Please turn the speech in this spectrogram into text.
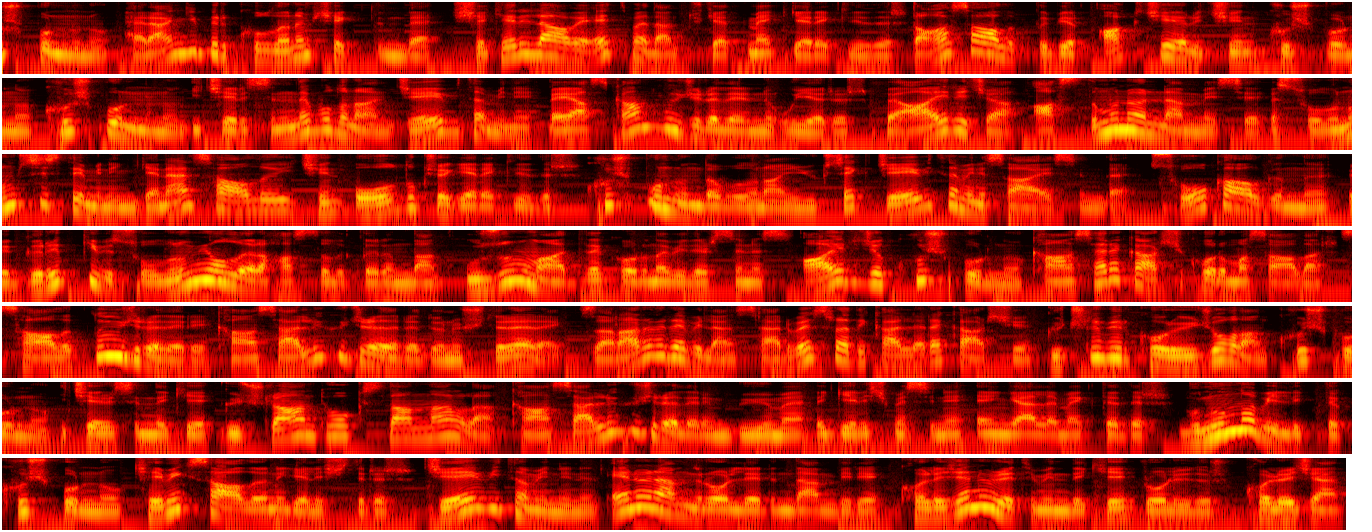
kuşburnunu herhangi bir kullanım şeklinde şeker ilave etmeden tüketmek gereklidir. Daha sağlıklı bir akciğer için kuşburnu. Kuşburnunun içerisinde bulunan C vitamini beyaz kan hücrelerini uyarır ve ayrıca astımın önlenmesi ve solunum sisteminin genel sağlığı için oldukça gereklidir. Kuşburnunda bulunan yüksek C vitamini sayesinde soğuk algınlığı ve grip gibi solunum yolları hastalıklarından uzun vadede korunabilirsiniz. Ayrıca kuşburnu kansere karşı koruma sağlar. Sağlıklı hücreleri kanserli hücrelere dönüştürerek zarar verebilen serbest radikallere karşı güçlü bir koruyucu olan kuşburnu içerisindeki güçlü antioksidanlarla kanserli hücrelerin büyüme ve gelişmesini engellemektedir. Bununla birlikte kuşburnu kemik sağlığını geliştirir. C vitamininin en önemli rollerinden biri kolajen üretimindeki rolüdür. Kolajen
